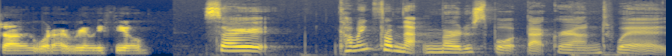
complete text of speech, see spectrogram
show what I really feel. So, coming from that motorsport background where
